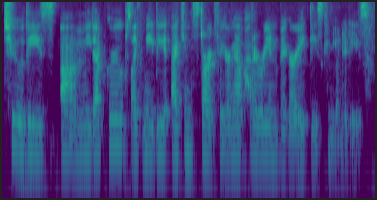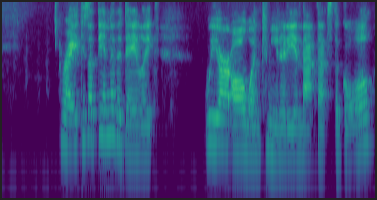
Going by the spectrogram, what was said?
to these um, meetup groups like maybe i can start figuring out how to reinvigorate these communities. Right? Because at the end of the day like we are all one community and that that's the goal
